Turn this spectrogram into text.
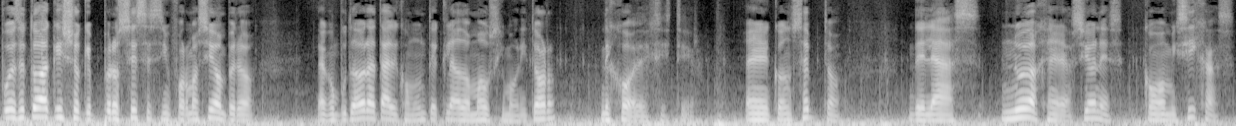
puede ser todo aquello que procese esa información, pero la computadora tal como un teclado, mouse y monitor dejó de existir. En el concepto de las nuevas generaciones, como mis hijas,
